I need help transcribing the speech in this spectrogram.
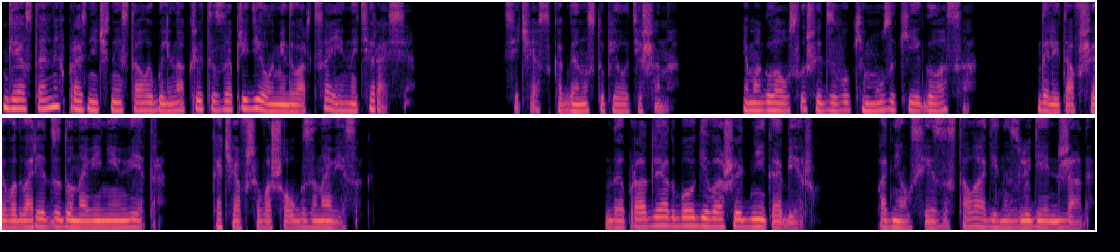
Для остальных праздничные столы были накрыты за пределами дворца и на террасе. Сейчас, когда наступила тишина, я могла услышать звуки музыки и голоса, долетавшие во дворец с дуновением ветра, качавшего шелк занавесок. «Да продлят боги ваши дни, Кабир», — поднялся из-за стола один из людей Джада.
